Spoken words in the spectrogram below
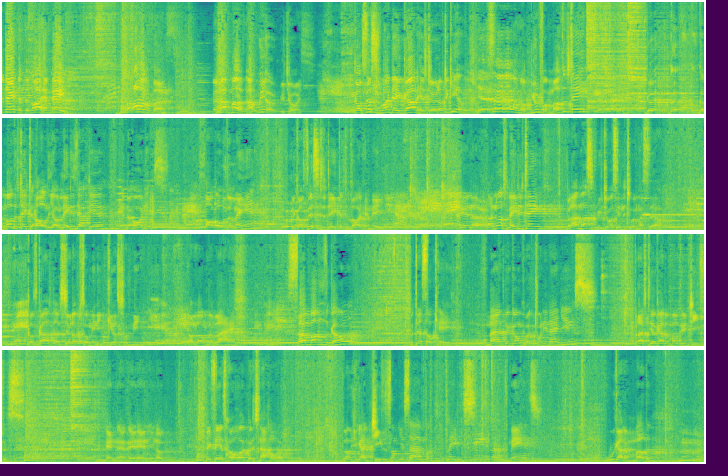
the day that the Lord has made for all of us. And I must, I will rejoice. Because this is one day God has stirred up to give. Yes, sir. On a beautiful Mother's Day. Good, good, good Mother's Day to all of y'all ladies out there in the audience, all over the land, because this is the day that the Lord had made. And uh, I know it's Ladies' Day, but I must rejoice into it myself. Because God's done stirred up so many gifts for me along the line. Some mothers are gone, but that's okay. Mine's been gone, what, 29 years? But I still got a mother in Jesus. And, uh, and, and, you know, they say it's hard, but it's not hard. As long as you got Jesus on your side, ladies, mans, we got a mother,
